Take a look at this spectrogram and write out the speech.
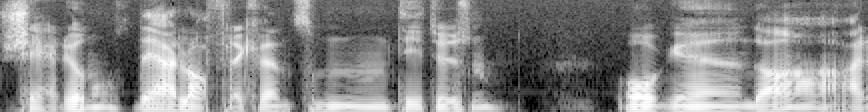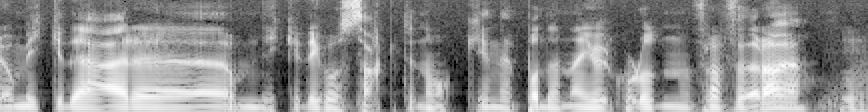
skjer det jo noe. Det er lavfrekvent som 10 000. Og eh, da er det om ikke det er eh, Om det ikke det går sakte nok ned på denne jordkloden fra før av, ja. Mm,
